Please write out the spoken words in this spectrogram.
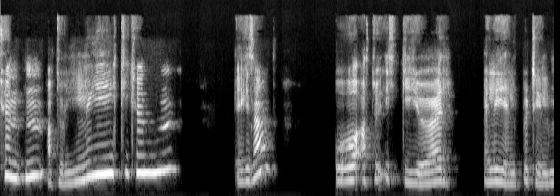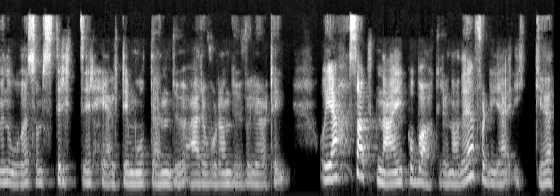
kunden, at du liker kunden, ikke sant? Og at du ikke gjør eller hjelper til med noe som stritter helt imot den du er, og hvordan du vil gjøre ting. Og jeg har sagt nei på bakgrunn av det, fordi jeg ikke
